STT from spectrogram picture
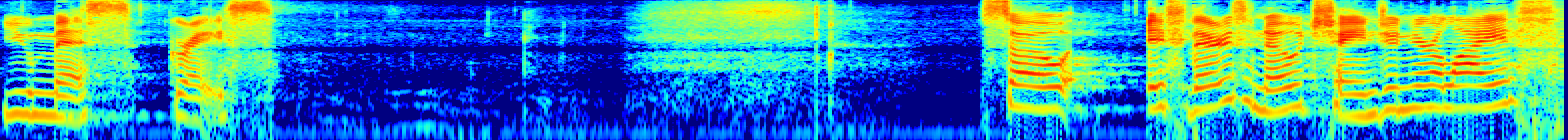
you miss grace. So, if there's no change in your life,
